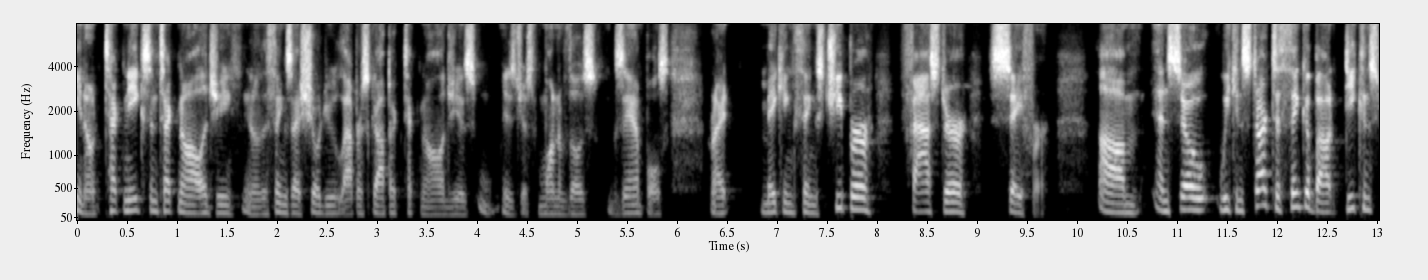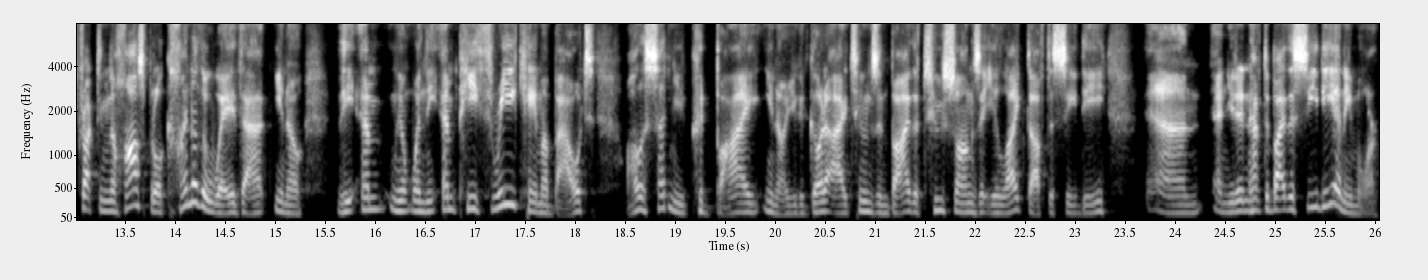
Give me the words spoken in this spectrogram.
you know techniques and technology you know the things i showed you laparoscopic technology is is just one of those examples right making things cheaper faster safer um, and so we can start to think about deconstructing the hospital kind of the way that, you know, the M, when the MP3 came about, all of a sudden you could buy, you know, you could go to iTunes and buy the two songs that you liked off the CD and and you didn't have to buy the CD anymore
